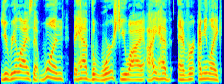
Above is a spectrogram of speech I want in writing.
you realize that one, they have the worst UI I have ever. I mean, like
